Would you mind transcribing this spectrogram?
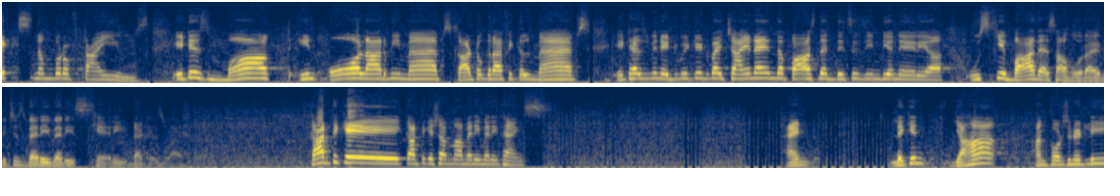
X number of times it is marked in all army maps cartographical maps it has been admitted by China in the past that this is Indian area उसके बाद ऐसा हो रहा है which is very very scary that is why Kartikey Kartikey Sharma many many thanks and लेकिन यहाँ अनफॉर्चुनेटली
